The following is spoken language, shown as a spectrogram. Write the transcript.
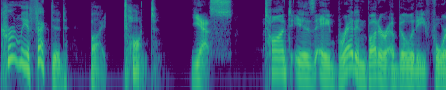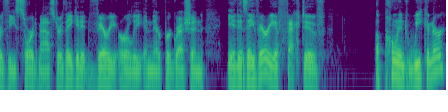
currently affected by taunt. Yes. Taunt is a bread and butter ability for the Swordmaster. They get it very early in their progression. It is a very effective opponent weakener,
